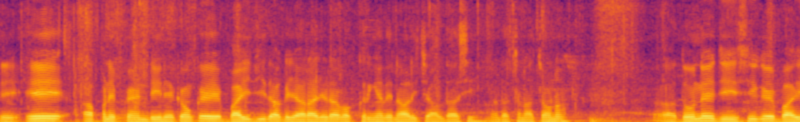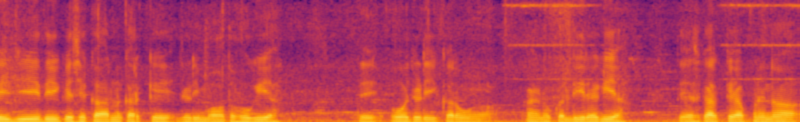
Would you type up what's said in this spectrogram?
ਤੇ ਇਹ ਆਪਣੇ ਪਿੰਡ ਹੀ ਨੇ, ਕਿਉਂਕਿ ਬਾਈ ਜੀ ਦਾ ਗੁਜ਼ਾਰਾ ਜਿਹੜਾ ਬੱਕਰੀਆਂ ਦੇ ਨਾਲ ਹੀ ਚੱਲਦਾ ਸੀ, ਮੈਂ ਦੱਸਣਾ ਚਾਹੁੰਦਾ। ਦੋਨੇ ਜੀ ਸੀਗੇ, ਬਾਈ ਜੀ ਦੀ ਕਿਸੇ ਕਾਰਨ ਕਰਕੇ ਜਿਹੜੀ ਮੌਤ ਹੋ ਗਈ ਆ, ਤੇ ਉਹ ਜਿਹੜੀ ਘਰੋਂ ਭੈਣੋਂ ਕੱਲੀ ਰਹਿ ਗਈ ਆ। ਤੇ ਇਸ ਕਰਕੇ ਆਪਣੇ ਨਾ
